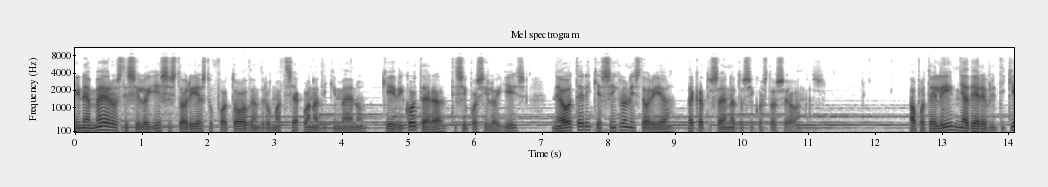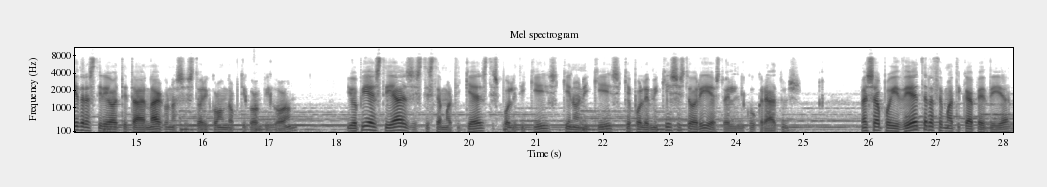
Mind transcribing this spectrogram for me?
είναι μέρος της συλλογής ιστορίας του φωτόδεντρου μαθησιακών αντικειμένων και ειδικότερα της υποσυλλογής νεότερη και σύγχρονη ιστορία 19ος-20ος αιώνας. Αποτελεί μια διερευνητική δραστηριότητα ανάγνωσης ιστορικών οπτικών πηγών, η οποία εστιάζει στις θεματικές της πολιτικής, κοινωνικής και πολεμικής ιστορίας του ελληνικού κράτους, μέσα από ιδιαίτερα θεματικά πεδία,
